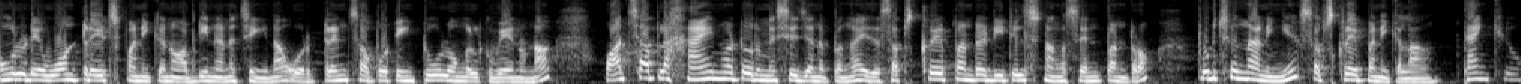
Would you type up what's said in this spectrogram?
உங்களுடைய ஓன் ட்ரேட்ஸ் பண்ணிக்கணும் அப்படின்னு பார்த்தீங்கன்னா ஒரு ட்ரெண்ட் சப்போர்ட்டிங் டூல் உங்களுக்கு வேணும்னா வாட்ஸ்அப்பில் ஹேண்ட் மட்டும் ஒரு மெசேஜ் அனுப்புங்க. இதை சப்ஸ்கிரைப் பண்ணுற டீட்டெயில்ஸ் நாங்கள் சென்ட் பண்ணுறோம் பிடிச்சிருந்தா நீங்கள் சப்ஸ்கிரைப் பண்ணிக்கலாம். தேங்க்யூ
